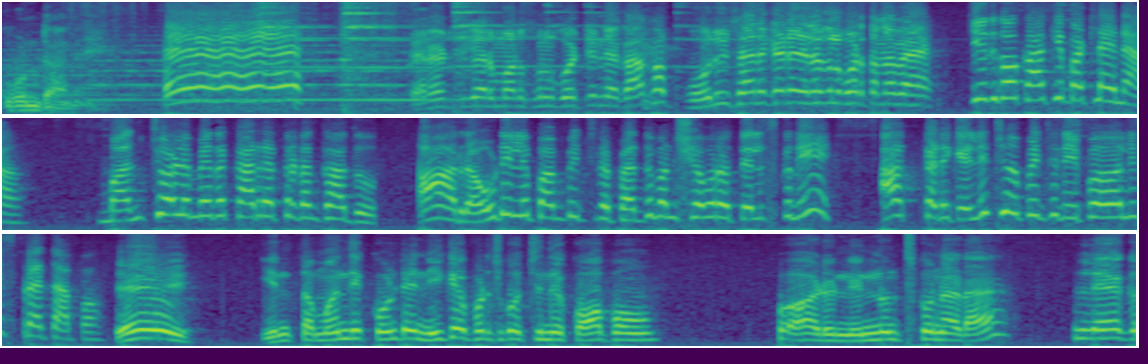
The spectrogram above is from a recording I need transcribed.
గోండానే. బెనర్జీ గారి మనసులు కొట్టిందే కాక పోలీసు ఆయనకడే ఎరగలు కొడుతున్నావే? ఇదిగో కాకి బట్లైనా మంచోళ్ళ మీద కర్రెత్తడం కాదు. ఆ రౌడీని పంపించిన పెద్ద మనిషి ఎవరో తెలుసుకుని అక్కడికి వెళ్ళి చూపించిన పోలీస్ ప్రతాపం. ఏయ్ ఇంతమంది కొంటే నీకే పడుచుకొచ్చింది కోపం. వాడు నిన్నుంచుకున్నాడా? లేక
